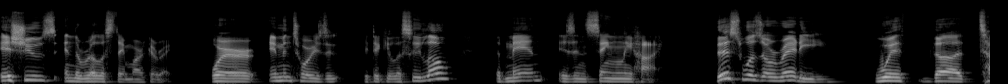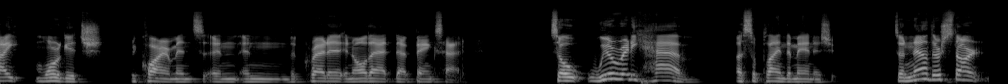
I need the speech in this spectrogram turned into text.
issues in the real estate market, right? Where inventory is ridiculously low, demand is insanely high. This was already with the tight mortgage requirements and, and the credit and all that that banks had. So we already have a supply and demand issue. So now they're starting,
